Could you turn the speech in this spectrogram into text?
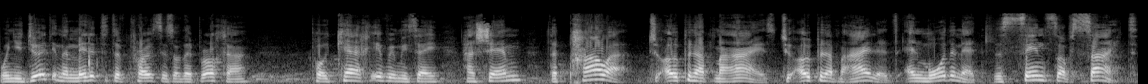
When you do it in the meditative process of the brocha, poikech ivrim, we say, Hashem, the power to open up my eyes, to open up my eyelids, and more than that, the sense of sight,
